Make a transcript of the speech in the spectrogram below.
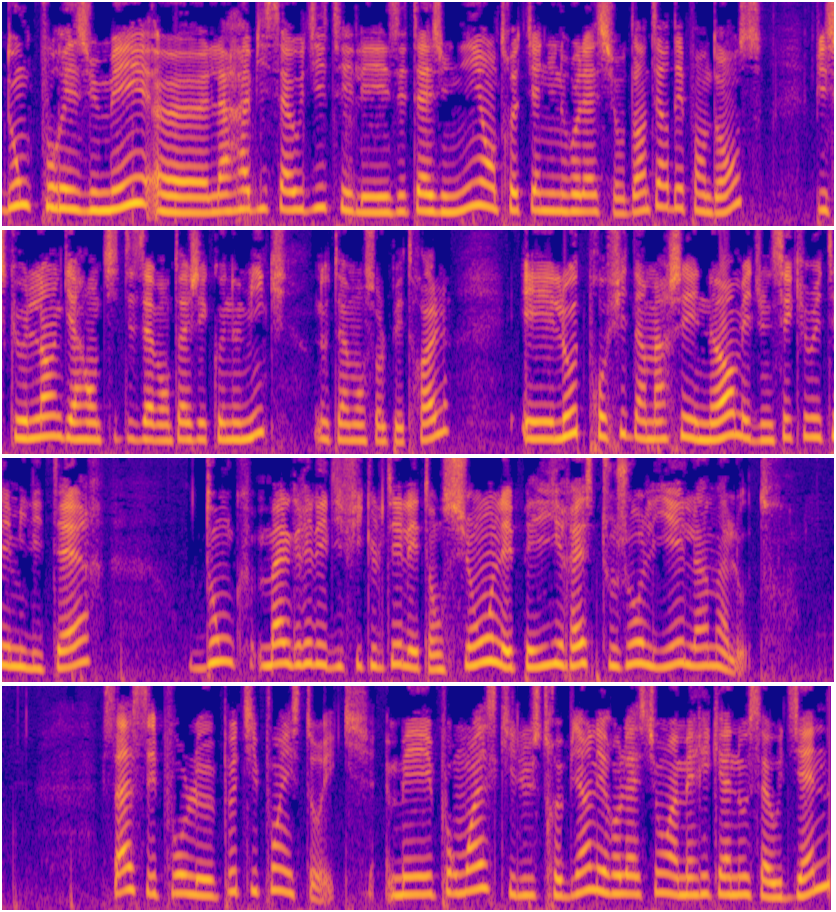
Donc pour résumer, euh, l'Arabie saoudite et les États-Unis entretiennent une relation d'interdépendance, puisque l'un garantit des avantages économiques, notamment sur le pétrole, et l'autre profite d'un marché énorme et d'une sécurité militaire. Donc malgré les difficultés et les tensions, les pays restent toujours liés l'un à l'autre. Ça, c'est pour le petit point historique. Mais pour moi, ce qui illustre bien les relations américano-saoudiennes,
